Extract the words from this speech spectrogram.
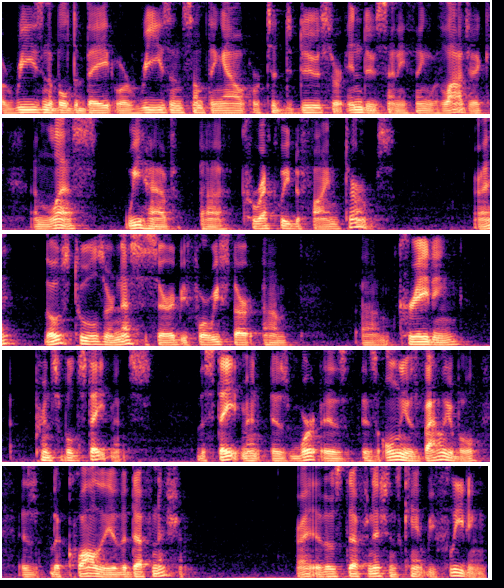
a reasonable debate or reason something out or to deduce or induce anything with logic unless we have uh, correctly defined terms, right? Those tools are necessary before we start um, um, creating principled statements. The statement is, wor- is, is only as valuable as the quality of the definition, right? Those definitions can't be fleeting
